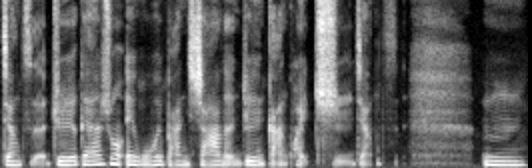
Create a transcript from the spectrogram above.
这样子，就是跟他说，哎，我会把你杀了，你就赶快吃这样子。嗯，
